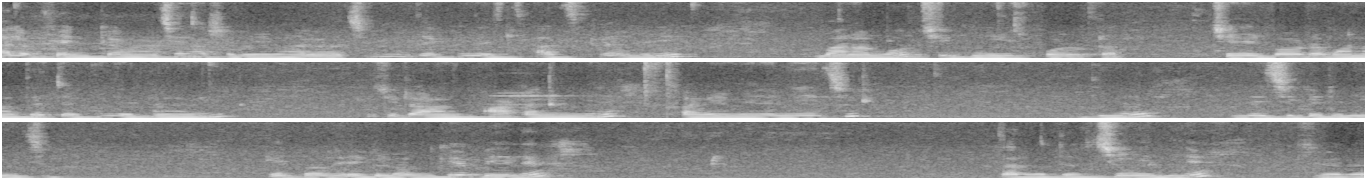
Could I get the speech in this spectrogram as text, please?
হ্যালো ফ্রেন্ড কেমন আছেন? আশা করি ভালো আছেন। দেখুন আজকে আমি বানাবো চিকনির পরোটা। চিনির পরোটা বানাতে দেখুন, এখানে আমি কিছুটা আটা নিয়ে খামির মেরে নিয়েছি, দিয়ে লেচি কেটে নিয়েছি। এরপর এগুলো আমাকে বেলে তার মধ্যে চিনি দিয়ে কীভাবে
